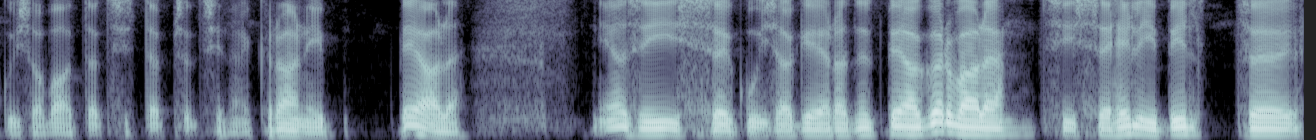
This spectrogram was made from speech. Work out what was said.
kui sa vaatad siis täpselt sinna ekraani peale ja siis, kui sa keerad nüüd pea kõrvale, siis see helipilt äh,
